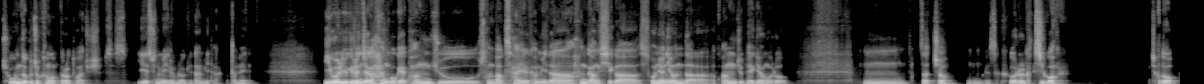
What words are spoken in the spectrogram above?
조금도 부족함 없도록 도와주시옵소서. 예수님의 이름으로 기도합니다. 아멘. 2월 6일은 제가 한국의 광주 선박 4일 갑니다. 한강 씨가 소년이 온다 광주 배경으로 음, 썼죠. 음, 그래서 그거를 가지고 저도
